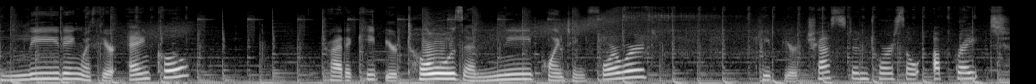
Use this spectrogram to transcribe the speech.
Leading with your ankle. Try to keep your toes and knee pointing forward. Keep your chest and torso upright.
